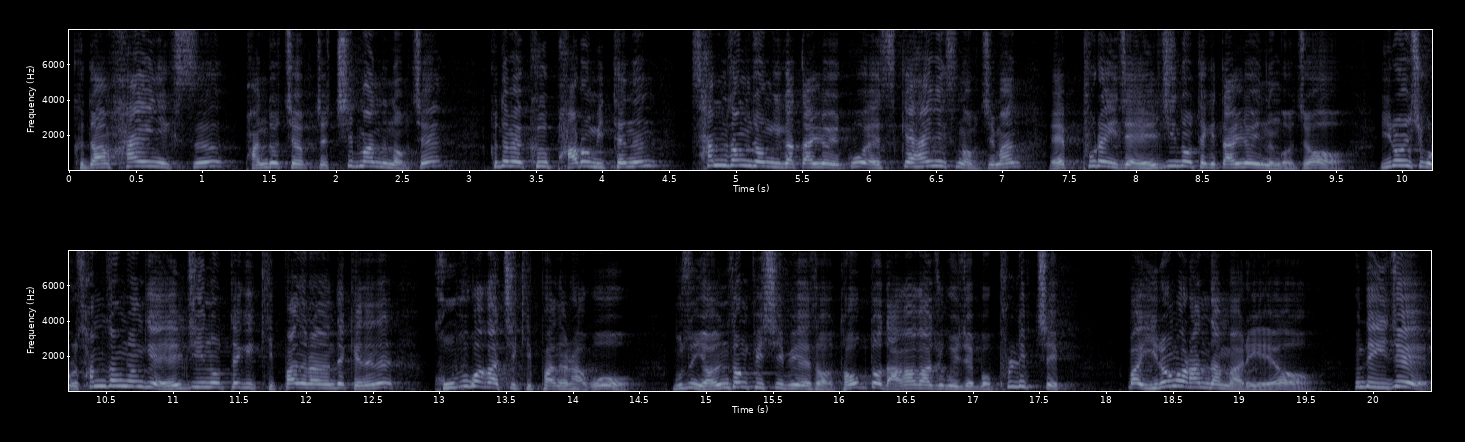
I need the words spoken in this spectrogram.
그다음 하이닉스, 반도체 업체, 칩 만드는 업체, 그다음에 그 바로 밑에는 삼성전기가 딸려 있고 SK 하이닉스는 없지만 애플에 이제 LG이노텍이 딸려 있는 거죠. 이런 식으로 삼성전기, LG이노텍이 기판을 하는데 걔네는 고부가가치 기판을 하고 무슨 연성 PCB에서 더욱더 나가가지고 이제 뭐 flip chip 막 이런 걸 한단 말이에요. 근데 이제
